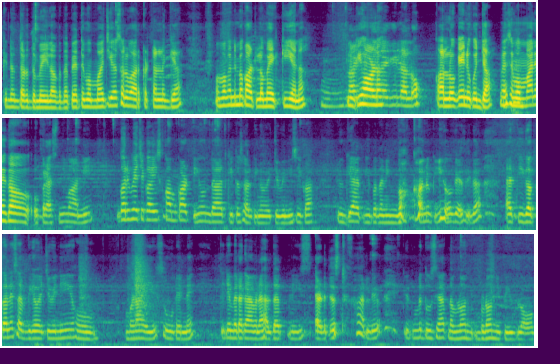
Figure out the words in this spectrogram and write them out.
ਕਿੰਨਾ ਦਰਦਮਈ ਲੱਗਦਾ ਪਿਆ ਤੇ ਮੰਮਾ ਜੀ ਆ ਸਲਵਾਰ ਕੱਟਣ ਲੱਗਿਆ। ਮੰਮਾ ਕਹਿੰਦੇ ਮੈਂ ਕੱਟ ਲਵਾਂ ਇੱਕ ਹੀ ਹੈ ਨਾ। ਕਿਉਂਕਿ ਹੁਣ ਕੀ ਲੈ ਲਓ। ਕਰ ਲੋ ਕਿ ਇਹਨੂੰ ਕੁਝਾ ਵੈਸੇ ਮੰਮਾ ਨੇ ਤਾਂ ਉਹ ਪ੍ਰੈਸ ਨਹੀਂ ਮਾਰਨੀ। ਗਰਮੀਆਂ ਚ ਗਾਈਸ ਕੰਮ ਘੱਟ ਹੀ ਹੁੰਦਾ ਐਤਕੀ ਤਾਂ ਸਰਦੀਆਂ ਵਿੱਚ ਵੀ ਨਹੀਂ ਸੀਗਾ। ਕਿਉਂਕਿ ਐਤਕੀ ਪਤਾ ਨਹੀਂ ਗਾਕਾਂ ਨੂੰ ਕੀ ਹੋ ਗਿਆ ਸੀਗਾ। ਐਤਕੀ ਗਾਕਾਂ ਨੇ ਸਰਦੀਆਂ ਵਿੱਚ ਵੀ ਨਹੀਂ ਉਹ ਬਣਾਏ ਸੂਟ ਇੰਨੇ। ਤੇ ਜੇ ਮੇਰਾ ਕੈਮਰਾ ਹਲਦਾ ਪਲੀਜ਼ ਐਡਜਸਟ ਕਰ ਲਿਓ ਕਿਉਂਕਿ ਮੈਂ ਦੂਸਰੇ ਹੱਥ ਨਾਲ ਬਣਾਉਂ- ਬਣਾਉਂਦੀ ਪਈ ਵਲੌਗ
